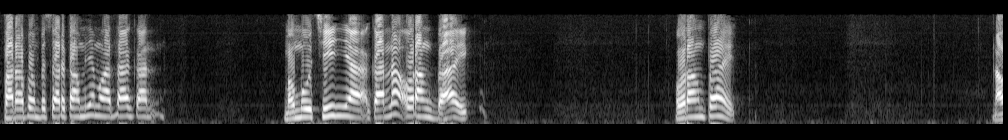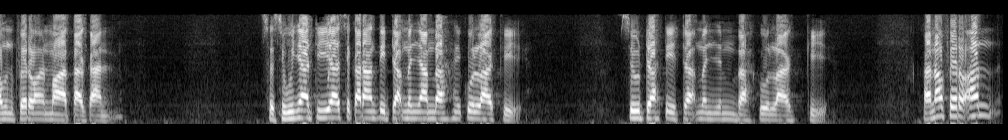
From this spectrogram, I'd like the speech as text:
Para pembesar kaumnya mengatakan, memujinya karena orang baik. Orang baik. Namun Fir'aun mengatakan, sesungguhnya dia sekarang tidak menyembahku lagi. Sudah tidak menyembahku lagi. Karena Fir'aun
